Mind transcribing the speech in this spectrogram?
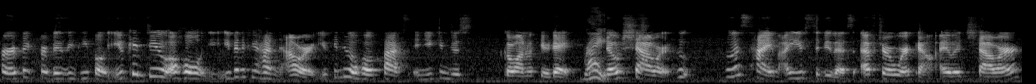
perfect for busy people. You can do a whole, even if you had an hour, you can do a whole class and you can just go on with your day. Right. No shower. Who who has time? I used to do this after a workout. I would shower,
